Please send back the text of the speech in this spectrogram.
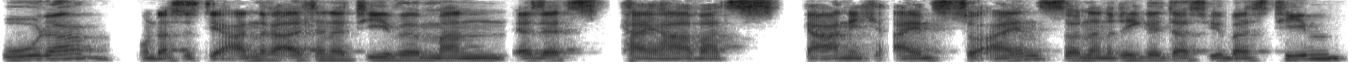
Oder, und das ist die andere Alternative, man ersetzt Kai Havertz gar nicht eins zu eins, sondern regelt das übers Team.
